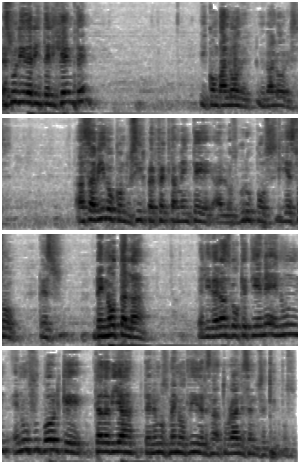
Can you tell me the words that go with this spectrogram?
Es un líder inteligente y con valores, valores. Ha sabido conducir perfectamente a los grupos y eso es, denota la, el liderazgo que tiene en un, en un fútbol que cada día tenemos menos líderes naturales en los equipos.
